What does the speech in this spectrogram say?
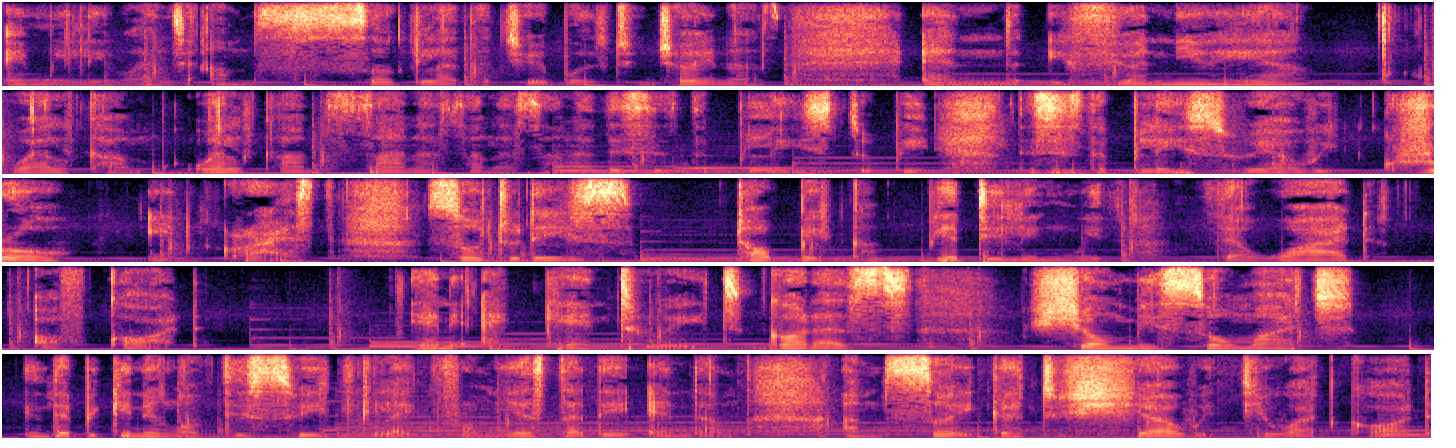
Emily Wanja. I'm so glad that you're able to join us. And if you're new here, welcome. Welcome, Sana, Sana, Sana. This is the place to be. This is the place where we grow in Christ. So today's topic, we are dealing with the Word of God. Yani, I can't wait. God has shown me so much in the beginning of this week, like from yesterday, and um, I'm so eager to share with you what God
